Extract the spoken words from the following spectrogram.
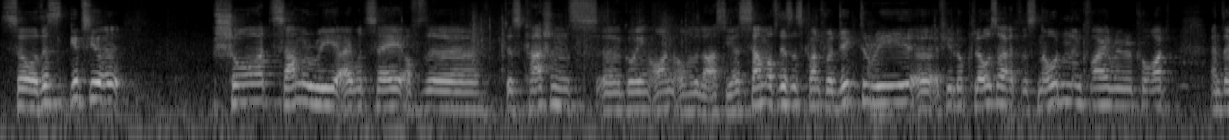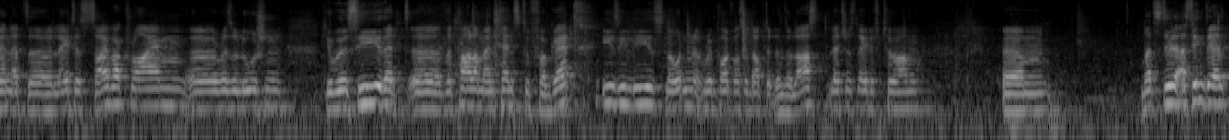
So this gives you a short summary, I would say, of the discussions uh, going on over the last years. Some of this is contradictory. Uh, if you look closer at the Snowden inquiry report and then at the latest cybercrime uh, resolution, you will see that uh, the parliament tends to forget easily. Snowden report was adopted in the last legislative term. Um, but still, I think that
